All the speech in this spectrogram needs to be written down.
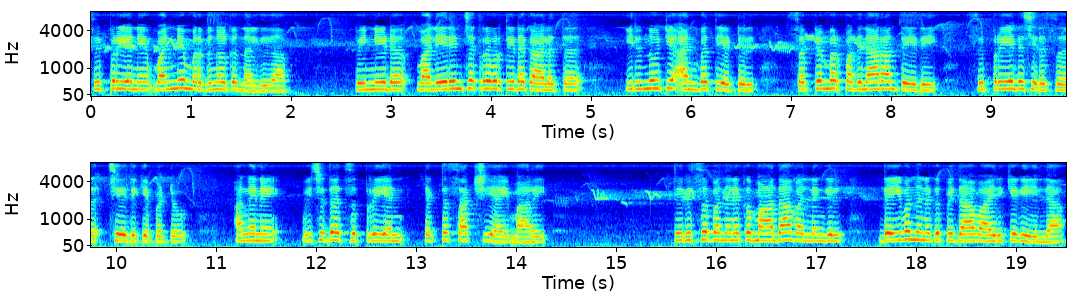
സിപ്രിയനെ വന്യമൃഗങ്ങൾക്ക് നൽകുക. പിന്നീട് വലേരിൻ ചക്രവർത്തിയുടെ കാലത്ത് ഇരുന്നൂറ്റി അൻപത്തിയെട്ടിൽ സെപ്റ്റംബർ പതിനാറാം തീയതി സിപ്രിയന്റെ ശിരസ് ഛേദിക്കപ്പെട്ടു. അങ്ങനെ വിശുദ്ധ സിപ്രിയൻ രക്തസാക്ഷിയായി മാറി. തിരുസഭ നിനക്ക് മാതാവല്ലെങ്കിൽ ദൈവം നിനക്ക് പിതാവായിരിക്കുകയില്ല.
